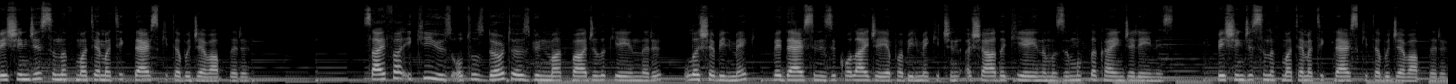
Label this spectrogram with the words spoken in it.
5. Sınıf Matematik Ders Kitabı Cevapları Sayfa 234 Özgün Matbaacılık Yayınları, ulaşabilmek ve dersinizi kolayca yapabilmek için aşağıdaki yayınımızı mutlaka inceleyiniz. 5. Sınıf Matematik Ders Kitabı Cevapları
